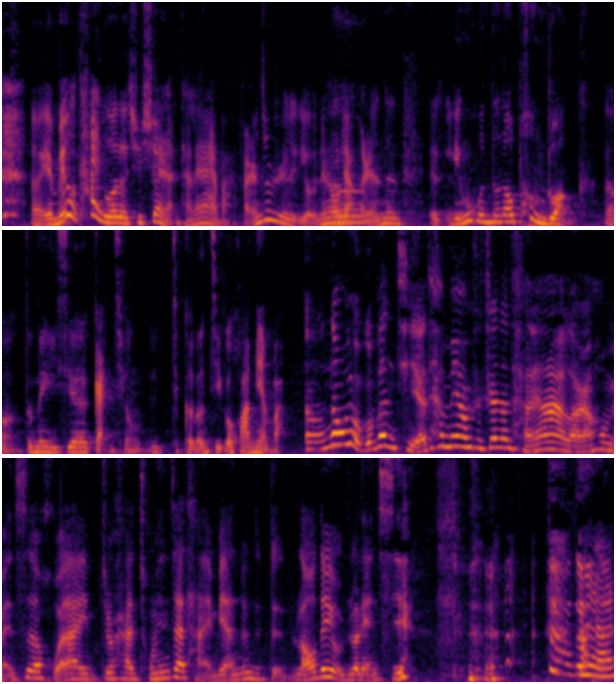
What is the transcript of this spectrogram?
呃，也没有太多的去渲染谈恋爱吧，反正就是有那种两个人的呃灵魂得到碰撞，嗯的那一些感情，就可能几个画面吧。嗯，那我有个问题，他们要是真的谈恋爱了，然后每次回来就还重新再谈一遍，就得老得有热恋期，对不对呀？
